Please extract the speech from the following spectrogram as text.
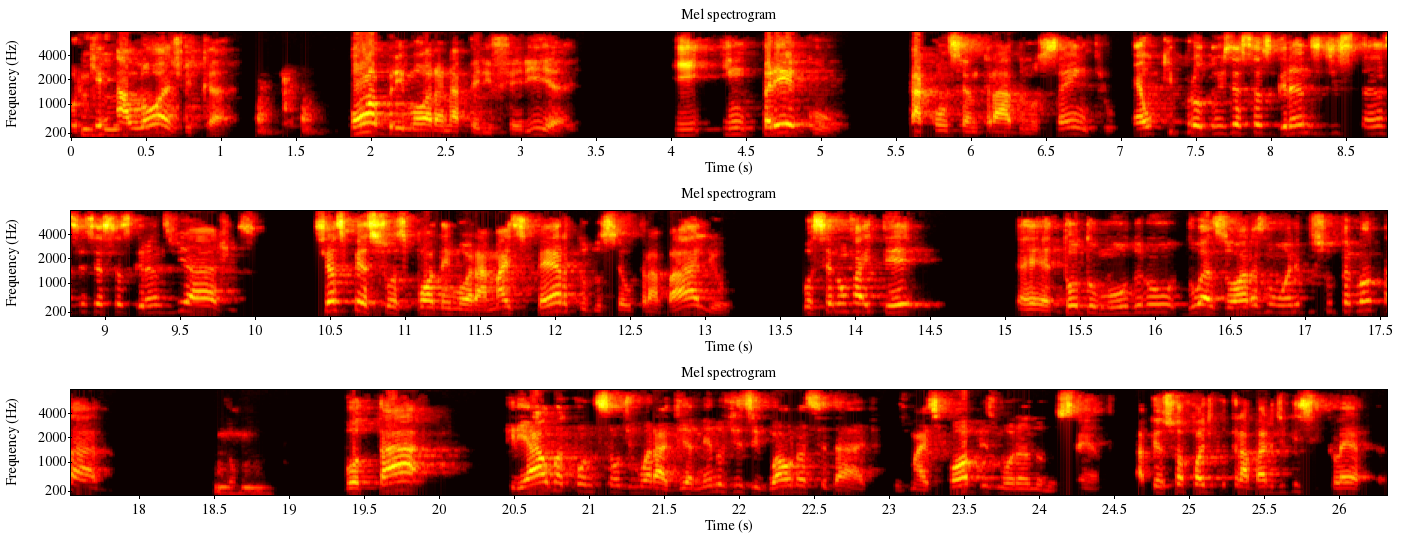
Porque uhum. a lógica, pobre mora na periferia e emprego está concentrado no centro, é o que produz essas grandes distâncias e essas grandes viagens. Se as pessoas podem morar mais perto do seu trabalho, você não vai ter é, todo mundo no, duas horas no ônibus superlotado. Uhum. Botar, criar uma condição de moradia menos desigual na cidade, os mais pobres morando no centro. A pessoa pode ir para o trabalho de bicicleta,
